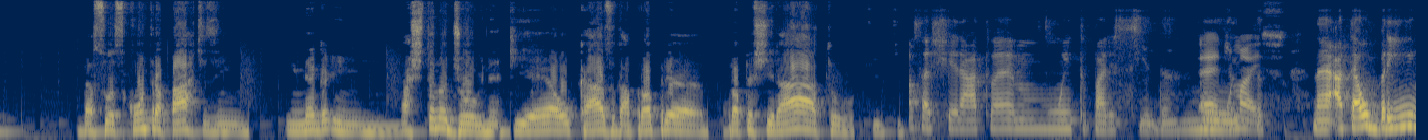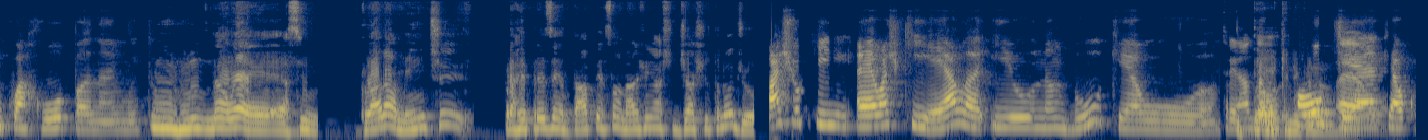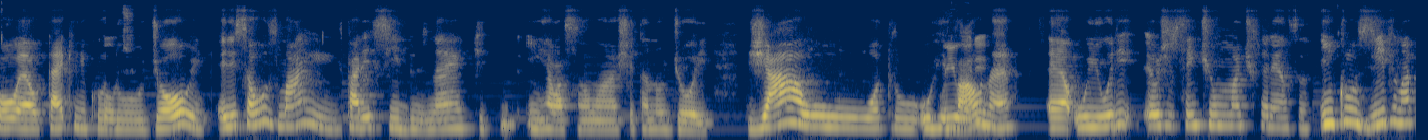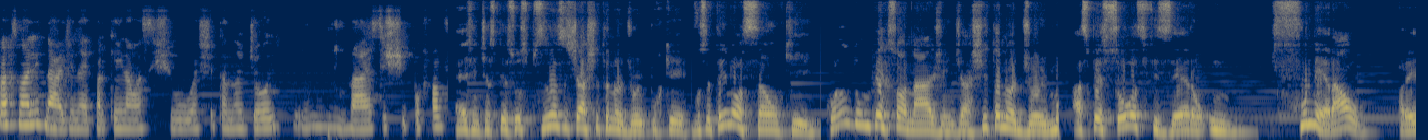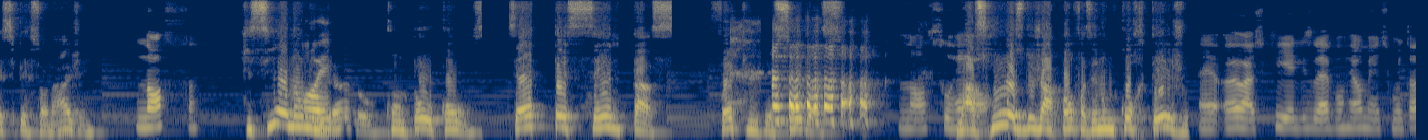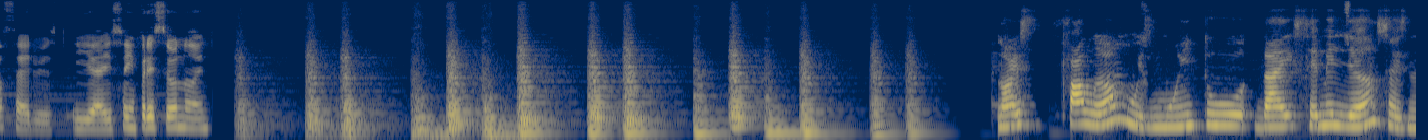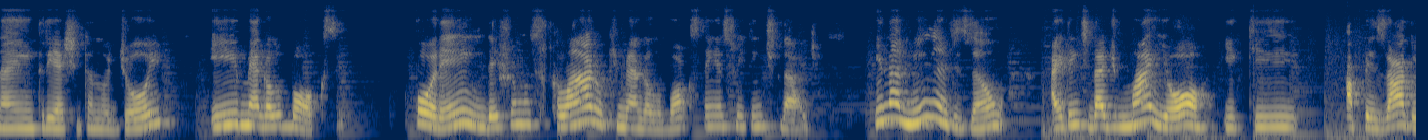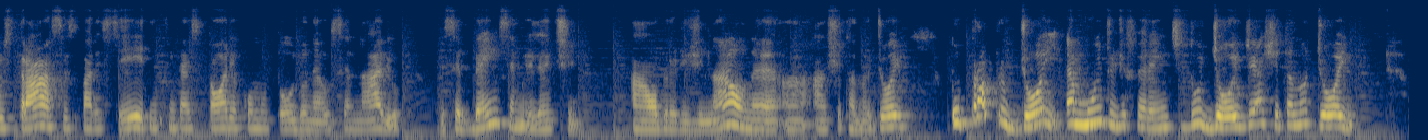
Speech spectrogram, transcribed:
das suas contrapartes em, em, Mega, em Ashita no Joe, né? Que é o caso da própria, própria Shirato. Que, que... Nossa, a Shirato é muito parecida. É demais. Né? Até o brinco, a roupa, né? Muito. Uhum, não, é, é assim, claramente para representar a personagem de Ashita no Joe. Acho que, é, eu acho que ela e o Nambu, que é o treinador, o técnico, Cole, que é, é, que é o Cole, é o técnico coach. do Joey, eles são os mais parecidos, né, que, em relação a Ashita no Joey. Já o outro, o rival, o né? É, o Yuri, eu senti uma diferença, inclusive na personalidade, né? Para quem não assistiu a Chita no Joy, vai assistir, por favor. É, gente, as pessoas precisam assistir a Chita no Joy, porque você tem noção que quando um personagem de Ashita no Joy, as pessoas fizeram um funeral para esse personagem. Nossa. Que se eu não Foi. me engano, contou com 700 fucking pessoas. Nossa, surreal. Nas ruas do Japão fazendo um cortejo. É, eu acho que eles levam realmente muito a sério isso. E é, isso é impressionante. Nós falamos muito das semelhanças né, entre a no Joy e Megalobox. Porém, deixamos claro que Megalobox tem a sua identidade. E na minha visão, a identidade maior e que, apesar dos traços parecerem, enfim, da história como um todo, né, o cenário ser bem semelhante à obra original, né, a, a Shita no Joy, o próprio Joy é muito diferente do Joy de Ashita no Joy,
